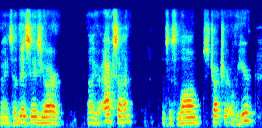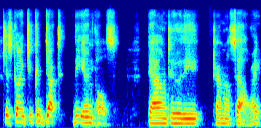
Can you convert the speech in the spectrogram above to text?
All right, so this is your, well, your axon. There's this long structure over here, just going to conduct the impulse down to the terminal cell, right?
